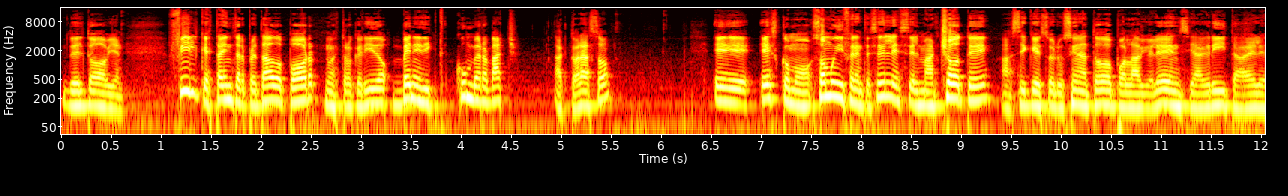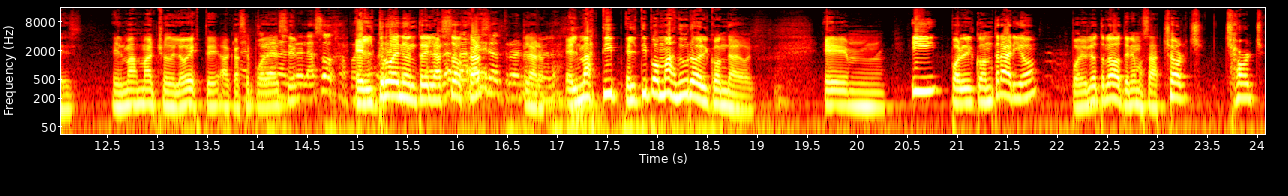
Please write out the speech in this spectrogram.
del todo bien. Phil, que está interpretado por nuestro querido Benedict Cumberbatch, actorazo, eh, es como. Son muy diferentes. Él es el machote, así que soluciona todo por la violencia, grita, él es. El más macho del oeste, acá se puede decir. las hojas, el trueno entre las hojas. verdadero trueno Claro, entre las- el más tip, el tipo más duro del condado. Eh, y por el contrario, por el otro lado tenemos a George, George,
